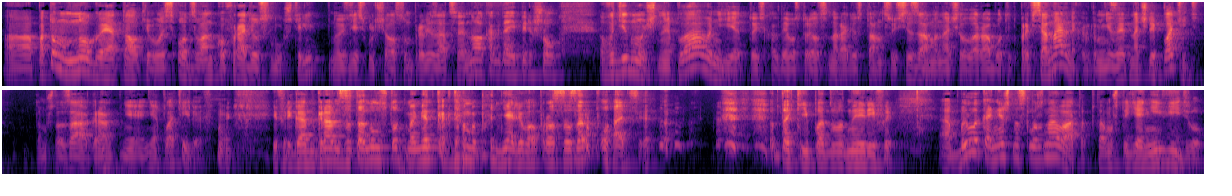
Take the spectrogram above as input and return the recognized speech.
А потом многое отталкивалось от звонков радиослушателей, но здесь включалась импровизация. Ну а когда я перешел в одиночное плавание, то есть когда я устроился на радиостанцию Сезам и начал работать профессионально, когда мне за это начали платить, потому что за грант не, не платили. И фрегат грант затонул в тот момент, когда мы подняли вопрос о зарплате. Вот такие подводные рифы. А было, конечно, сложновато, потому что я не видел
